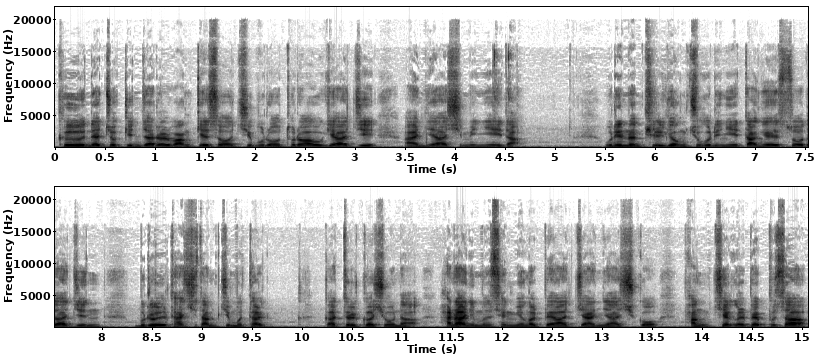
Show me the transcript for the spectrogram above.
그 내쫓긴 자를 왕께서 집으로 돌아오게 하지 아니하심이니이다. 우리는 필경 죽으리니 땅에 쏟아진 물을 다시 담지 못할 같을 것이오나 하나님은 생명을 빼앗지 아니하시고 방책을 베푸사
